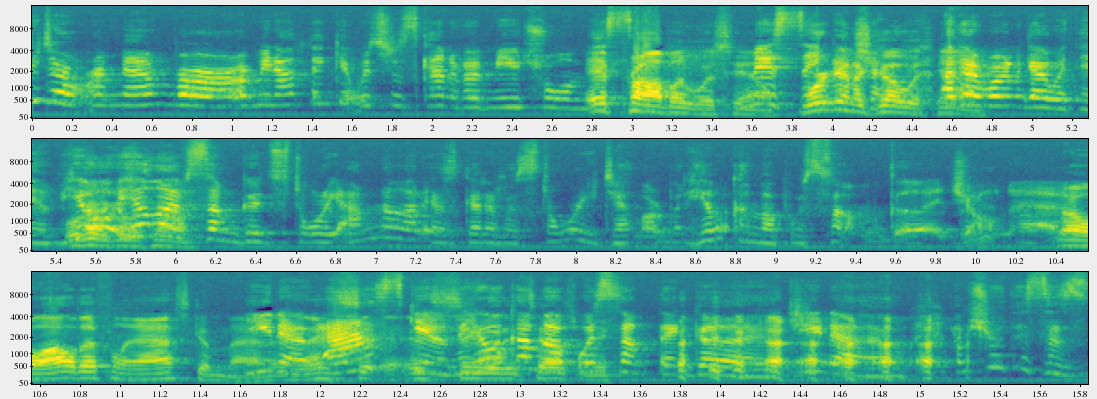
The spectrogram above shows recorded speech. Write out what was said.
really don't remember. I mean, I think it was just kind of a mutual. Missing, it probably was him. We're going to go with him. Okay, we're going to go with him. We're he'll he'll have him. some good story. I'm not as good of a storyteller, but he'll come up with something good. Y'all know. No, I'll definitely ask him that. You know, ask see, him. He'll come up me. with something good. You know, I'm sure this is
